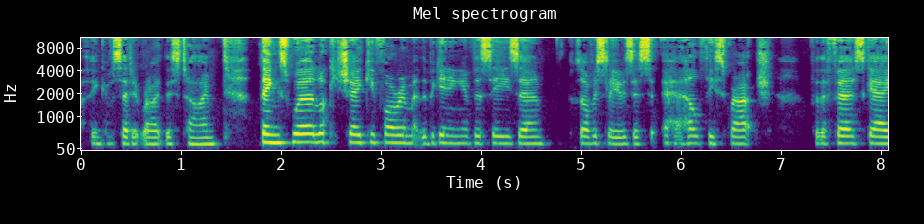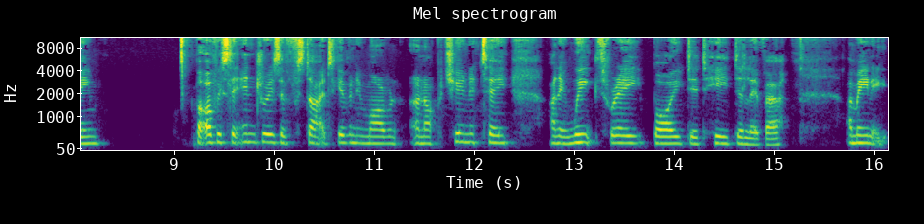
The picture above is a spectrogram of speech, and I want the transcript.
I think I've said it right this time. Things were looking shaky for him at the beginning of the season because obviously it was a, healthy scratch for the first game. But obviously, injuries have started to give him more of an opportunity. And in week three, boy, did he deliver. I mean,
